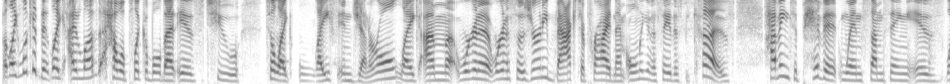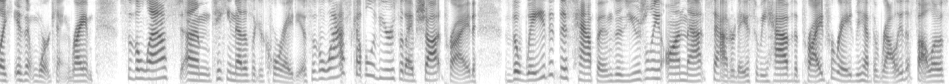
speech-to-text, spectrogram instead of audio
But like look at that. Like I love how applicable that is to to like life in general. Like I'm we're gonna we're gonna so journey back to pride, and I'm only gonna say this because having to pivot when something is like isn't working, right? So the last um taking that as like a core idea. So the last couple of years that I've shot Pride, the way that this happens is usually on that Saturday. So we have the Pride parade, we have the rally that follows.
